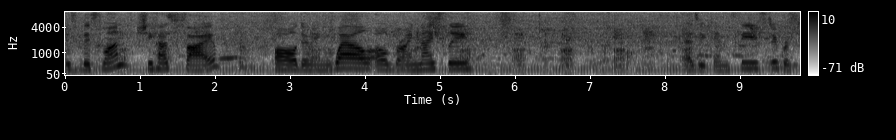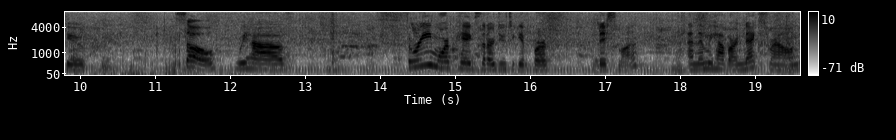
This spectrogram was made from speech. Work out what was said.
is this one. She has five, all doing well, all growing nicely. As you can see super cute. So we have three more pigs that are due to give birth this month. And then we have our next round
